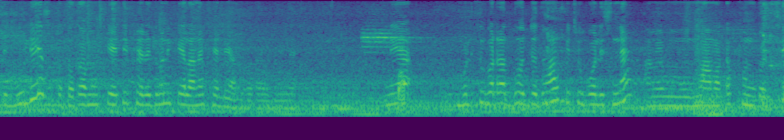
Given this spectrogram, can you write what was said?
তুই বলিস তো তোকে আমি কেটি ফেলে দেবো নি কেলানে ফেলে আসব তাই বলে। নিয়ে বলি তুই বেটা ধৈর্য ধর কিছু বলিস না। আমি মামাকে ফোন করছি।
